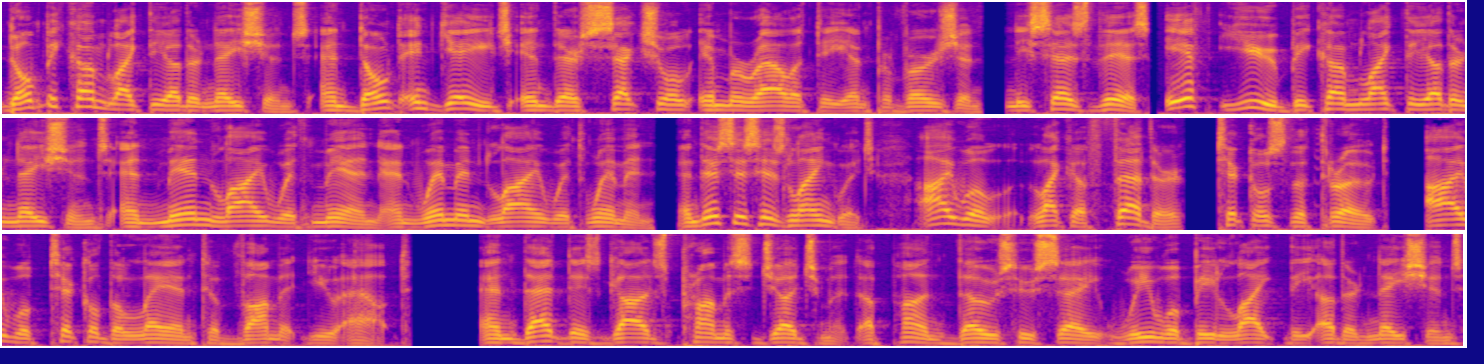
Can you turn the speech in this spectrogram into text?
Don't become like the other nations and don't engage in their sexual immorality and perversion. And he says this If you become like the other nations and men lie with men and women lie with women, and this is his language, I will, like a feather, tickles the throat, I will tickle the land to vomit you out. And that is God's promised judgment upon those who say, We will be like the other nations,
